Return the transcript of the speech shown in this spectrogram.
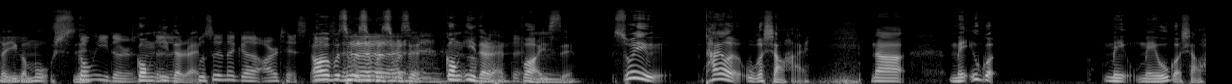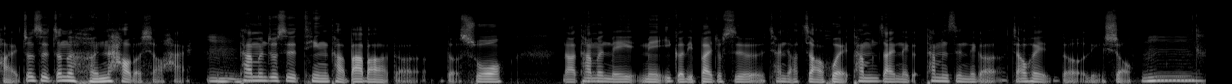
的一个嗯牧师，公益的人，公益的人不是那个 artist，哦，不是不是不是不是嗯 公益的人，不好意思嗯。所以他有五个小孩，那每一个每每五个小孩就是真的很好的小孩，嗯，他们就是听他爸爸的的说。那他们每每一个礼拜就是参加教会，他们在那个他们是那个教会的领袖。嗯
